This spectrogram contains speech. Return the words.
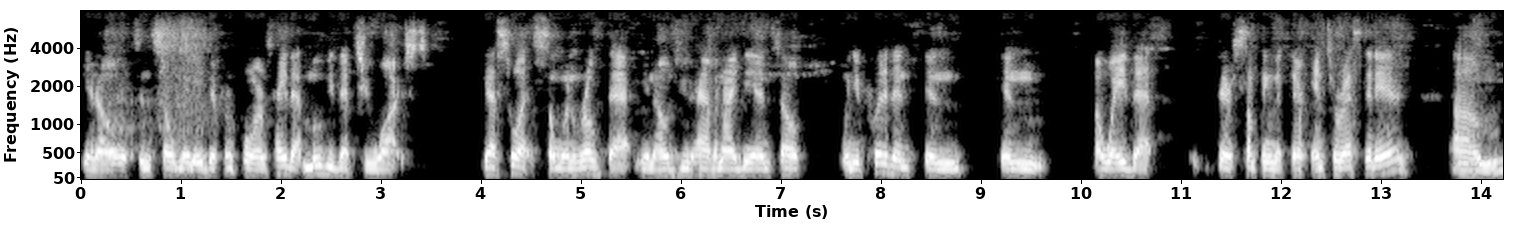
you know, it's in so many different forms. Hey, that movie that you watched, guess what? Someone wrote that, you know, do you have an idea? And so when you put it in, in, in a way that there's something that they're interested in, um, mm-hmm.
